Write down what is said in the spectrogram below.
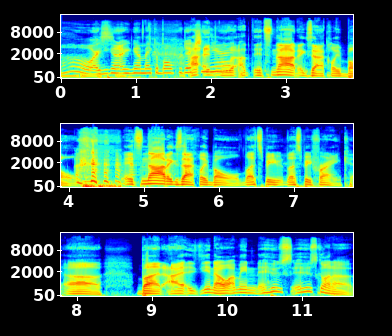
Oh, are you gonna are you gonna make a bold I- prediction it- here? it's not exactly bold. it's not exactly bold. Let's be let's be frank. Uh, but I, you know, I mean, who's who's gonna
